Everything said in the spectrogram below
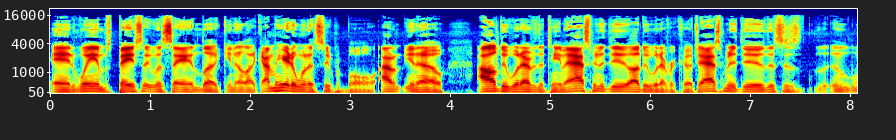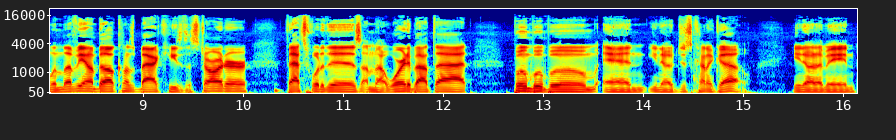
And Williams basically was saying, "Look, you know, like I'm here to win a Super Bowl. I don't, you know, I'll do whatever the team asks me to do. I'll do whatever coach asks me to do. This is when Le'Veon Bell comes back, he's the starter. That's what it is. I'm not worried about that. Boom, boom, boom, and you know, just kind of go. You know what I mean?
